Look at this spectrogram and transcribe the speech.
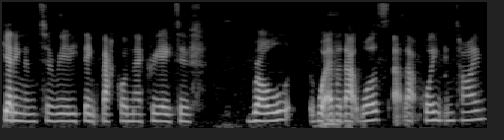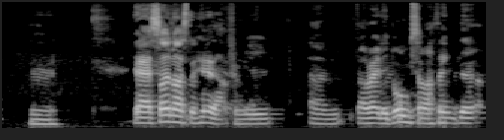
getting them to really think back on their creative role whatever mm. that was at that point in time. Mm. Yeah, it's so nice to hear that from you um, directly. But also, I think that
